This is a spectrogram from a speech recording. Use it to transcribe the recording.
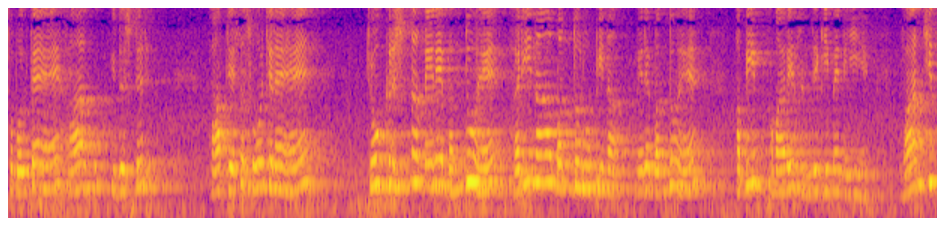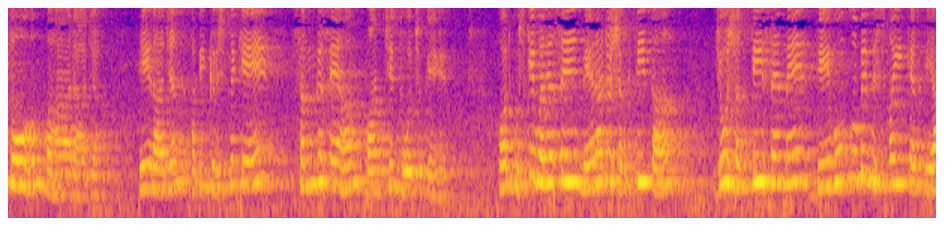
तो बोलते हैं हाँ युधिष्ठिर, आप जैसे सोच रहे हैं, जो कृष्ण मेरे बंधु हैं, हरिना बंधु रूपिना मेरे बंधु हैं, अभी हमारे ज़िंदगी में नहीं है। वांछितो हम महाराजा। हे राजन, अभी कृष्ण के संग से हम वांछित हो चुके हैं। और उसके वजह से मेरा जो शक्ति था, जो शक्ति से मैं देवों को भी विस्मय कर दिया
